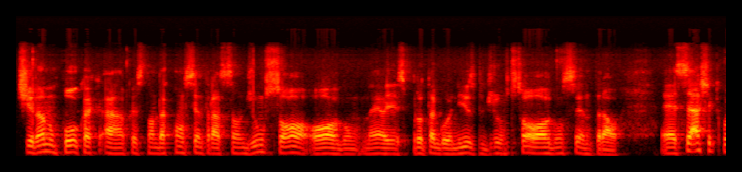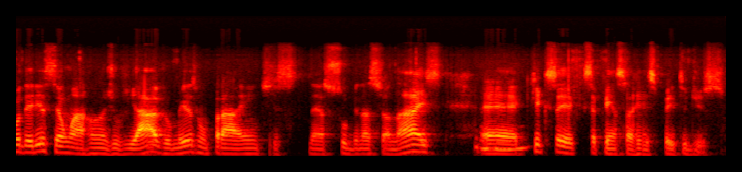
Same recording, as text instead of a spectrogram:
tirando um pouco a, a, questão da concentração de um só órgão, né, esse protagonismo de um só órgão central, é, você acha que poderia ser um arranjo viável mesmo para entes né, subnacionais? É, uhum. O que, que, você, que você pensa a respeito disso?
